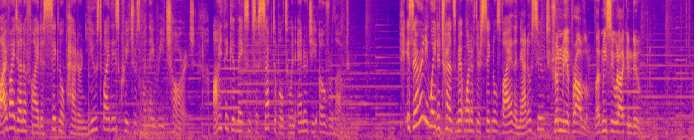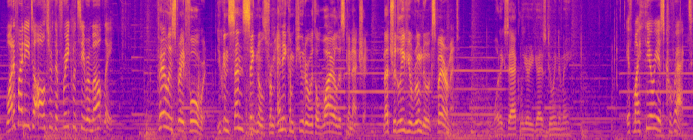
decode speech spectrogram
I've identified a signal pattern used by these creatures when they recharge. I think it makes them susceptible to an energy overload. Is there any way to transmit one of their signals via the nanosuit? Shouldn't be a problem. Let me see what I can do. What if I need to alter the frequency remotely? Fairly straightforward. You can send signals from any computer with a wireless connection. That should leave you room to experiment. What exactly are you guys doing to me? If my theory is correct,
